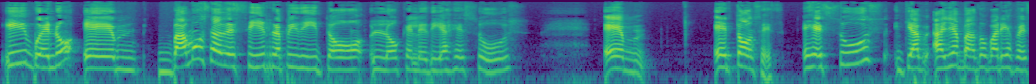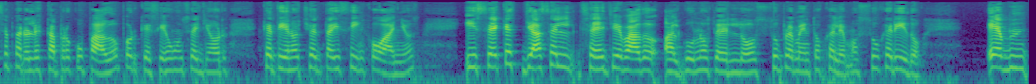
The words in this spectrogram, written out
Y bueno, em, vamos a decir rapidito lo que le di a Jesús. Em, entonces, Jesús ya ha llamado varias veces, pero él está preocupado porque si es un señor que tiene 85 años y sé que ya se, se ha llevado algunos de los suplementos que le hemos sugerido. Em,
